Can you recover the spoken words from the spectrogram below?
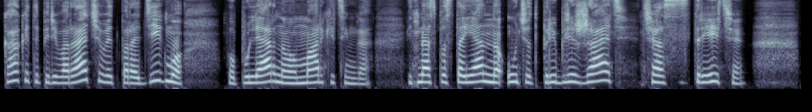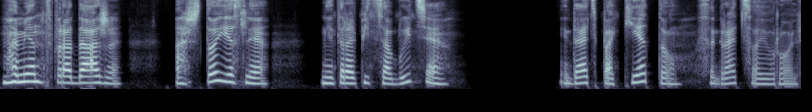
как это переворачивает парадигму популярного маркетинга. Ведь нас постоянно учат приближать час встречи, момент продажи. А что, если не торопить события и дать пакету сыграть свою роль?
